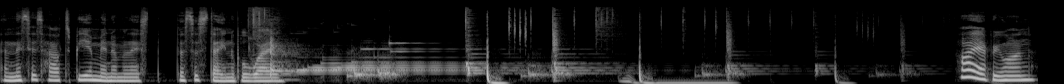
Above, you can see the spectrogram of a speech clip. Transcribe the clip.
and this is how to be a minimalist the sustainable way. Hi everyone,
